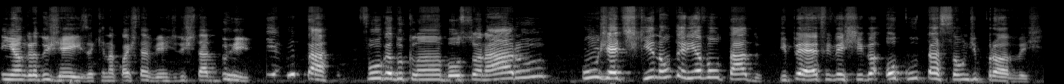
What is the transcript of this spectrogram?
em Angra dos Reis, aqui na Costa Verde do estado do Rio. E aí tá, fuga do clã Bolsonaro, um jet ski não teria voltado. IPF investiga ocultação de provas.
